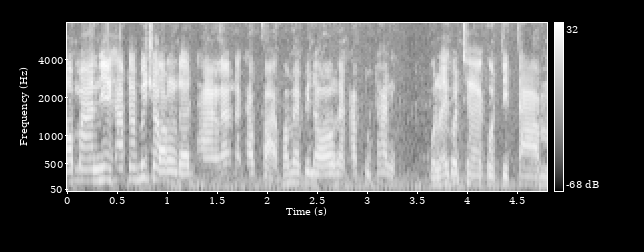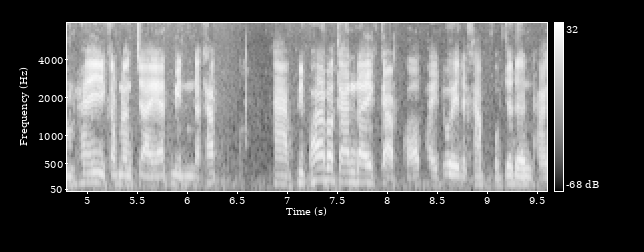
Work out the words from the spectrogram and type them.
ประมาณนี้ครับท่านผู้ชมเดินทางแล้วนะครับ ฝากพ่อแม่พี่น้องนะครับ ทุกท่านกดไลค์กดแชร์กดติดตามให้กำลังใจแอดมินนะครับ หากผิดพลาดประการใดกลับขออภัยด้วยนะครับ ผมจะเดินทาง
